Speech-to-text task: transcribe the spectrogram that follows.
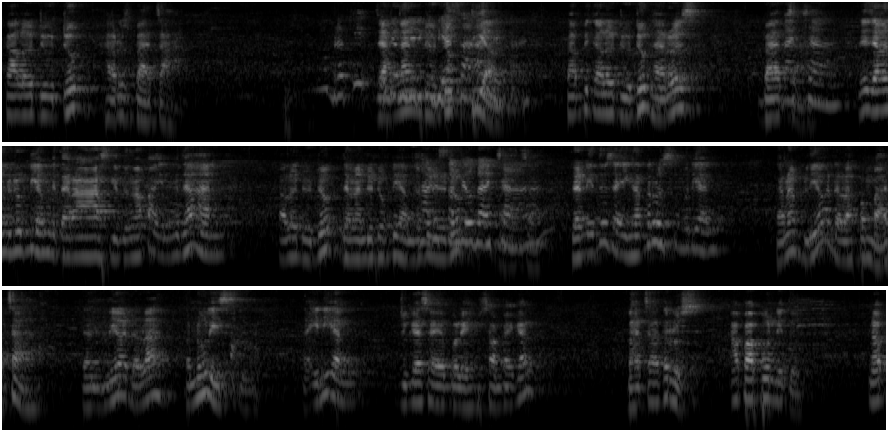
Kalau duduk harus baca, Oh, berarti jangan duduk diam. ya? Tapi kalau duduk harus baca. Baca. Jadi jangan duduk diam di teras gitu, ngapain? Jangan. Kalau duduk jangan duduk diam, tapi Harus duduk sambil baca. Dan itu saya ingat terus kemudian, karena beliau adalah pembaca dan beliau adalah penulis. Nah ini yang juga saya boleh sampaikan, baca terus, apa pun itu. Nah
